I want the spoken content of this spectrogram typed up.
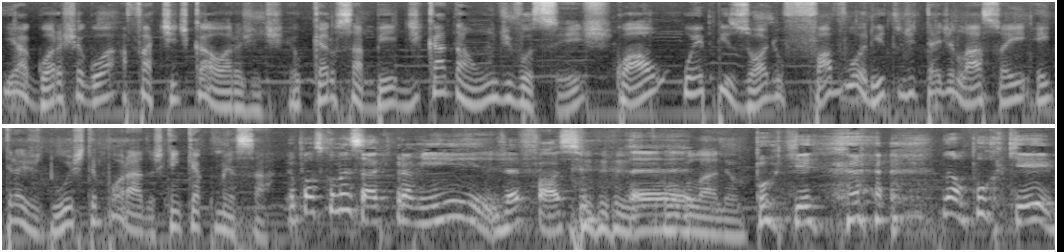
E agora chegou a fatídica hora, gente. Eu quero saber de cada um de vocês qual o episódio favorito de Ted Lasso aí entre as duas temporadas. Quem quer começar? Eu posso começar, que pra mim já é fácil. É, Vamos lá, Léo. Porque Não, porque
